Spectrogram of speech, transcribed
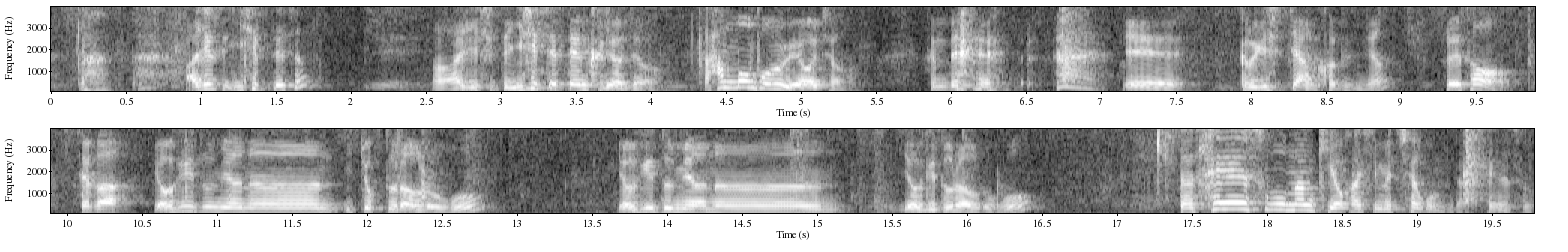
아직 20대죠? 어, 아직 20대, 20대 때는 그려져. 그러니까 한번 보면 외워져. 근데, 예, 그러기 쉽지 않거든요. 그래서 제가 여기 두면은 이쪽 두라 그러고, 여기 두면은 여기 두라 그러고, 일단 세수만 기억하시면 최고입니다. 세수.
